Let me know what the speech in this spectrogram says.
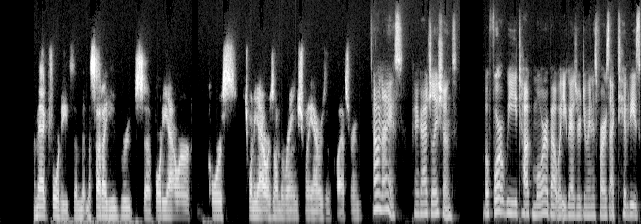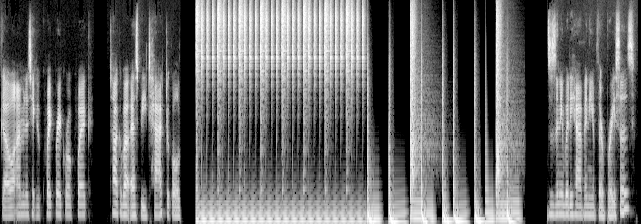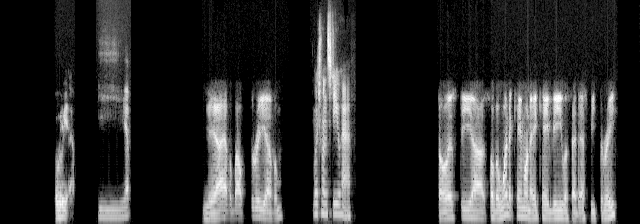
The MAG 40, the Massad Ayoob Group's 40 uh, hour course, 20 hours on the range, 20 hours in the classroom. Oh, nice. Congratulations. Before we talk more about what you guys are doing as far as activities go, I'm going to take a quick break, real quick, talk about SB Tactical. Does anybody have any of their braces? Oh, yeah. Yep. Yeah, I have about three of them. Which ones do you have? So it's the uh, so the one that came on the AKV was that SB3.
